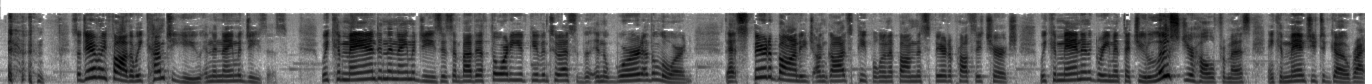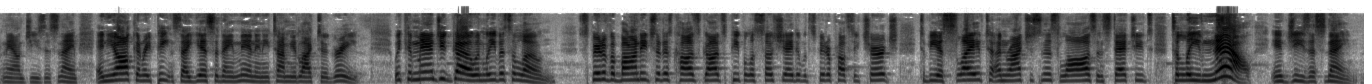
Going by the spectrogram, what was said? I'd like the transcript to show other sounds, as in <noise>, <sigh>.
<coughs> so, dear Heavenly Father, we come to you in the name of Jesus. We command in the name of Jesus and by the authority you've given to us in the word of the Lord that spirit of bondage on God's people and upon the spirit of prophecy church, we command an agreement that you loosed your hold from us and command you to go right now in Jesus' name. And y'all can repeat and say yes and amen anytime you'd like to agree. We command you go and leave us alone. Spirit of a bondage that has caused God's people associated with Spirit of Prophecy Church to be a slave to unrighteousness, laws, and statutes to leave now in Jesus' name.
